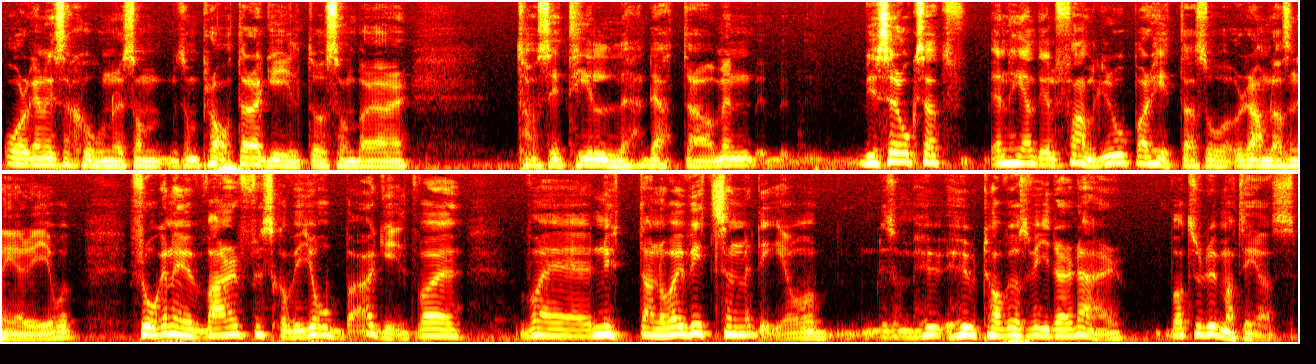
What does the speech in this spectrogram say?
organisationer som, som pratar agilt och som börjar ta sig till detta. Men vi ser också att en hel del fallgropar hittas och ramlas ner i. Och frågan är ju varför ska vi jobba agilt? Vad är, vad är nyttan och vad är vitsen med det? Och liksom, hur, hur tar vi oss vidare där? Vad tror du Mattias?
